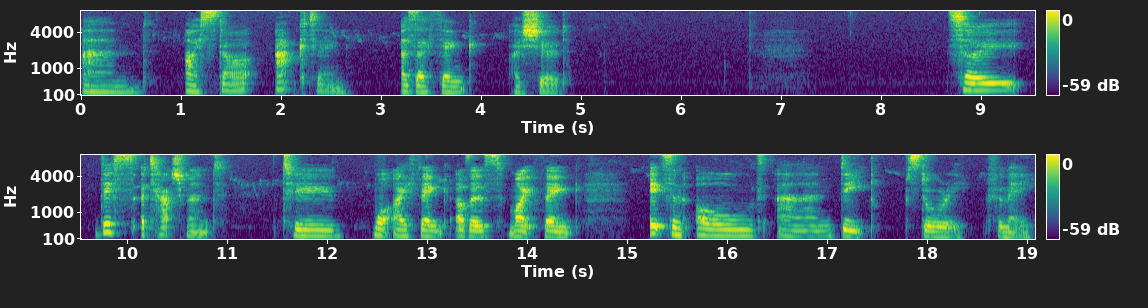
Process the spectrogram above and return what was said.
and I start acting as I think I should. So, this attachment to what I think others might think, it's an old and deep story for me.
